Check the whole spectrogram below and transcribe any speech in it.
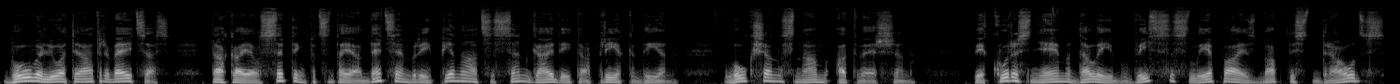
Būve ļoti ātri veicās, tā kā jau 17. decembrī pienāca sen gaidītā prieka diena - lūkšanas nama atvēršana, pie kuras ņēma dalību visas Liepājas baptistu draudzes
